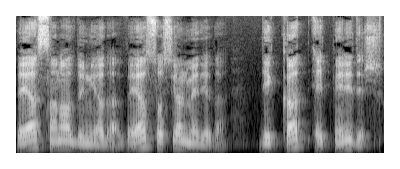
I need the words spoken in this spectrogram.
veya sanal dünyada veya sosyal medyada dikkat etmelidir.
